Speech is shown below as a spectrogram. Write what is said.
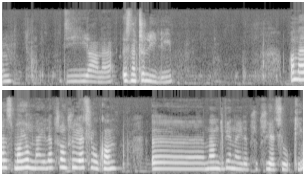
ym, Dianę, znaczy Lili. Ona jest moją najlepszą przyjaciółką. Yy, mam dwie najlepsze przyjaciółki.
